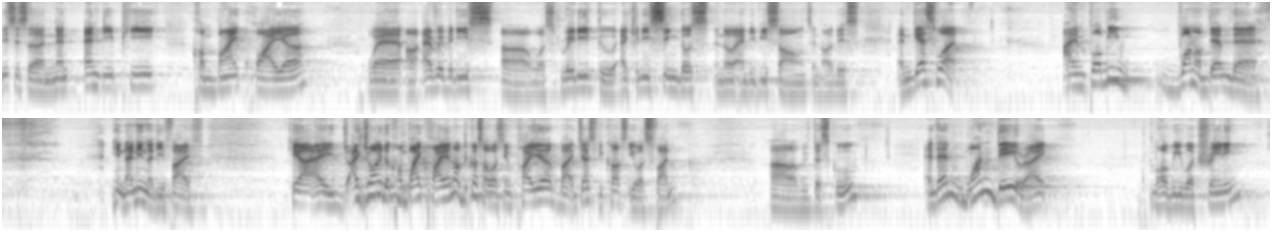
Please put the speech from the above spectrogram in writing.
this is an NDP combined choir where uh, everybody uh, was ready to actually sing those you know, NDP songs and all this. And guess what? I am probably one of them there in 1995. Okay, I, I joined the combined choir not because I was in choir, but just because it was fun uh, with the school. And then one day, right, while we were training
